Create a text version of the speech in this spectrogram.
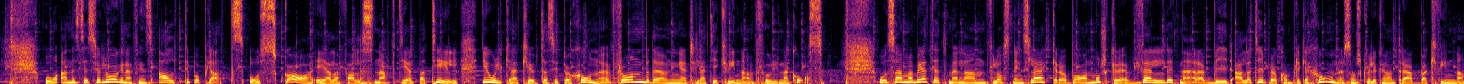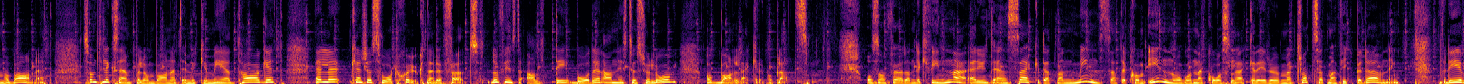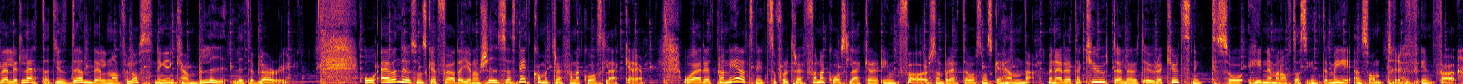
Och anestesiologerna finns alltid på plats och ska i alla fall snabbt hjälpa till i olika akuta situationer, från bedövningar till att ge kvinnan full narkos. Och samarbetet mellan förlossningsläkare och barnmorskor är väldigt nära vid alla typer av komplikationer som skulle kunna drabba kvinnan och barnet. Som till exempel om barnet är mycket medtaget eller kanske svårt sjuk när det föds. Då finns det alltid både en anestesiolog och barnläkare på plats. Och som födande kvinna är det ju inte ens säkert att man minns att det kom in någon narkosläkare i rummet trots att man fick bedövning. För det är väldigt lätt att just den delen av förlossningen kan bli lite blurry. Och även du som ska föda genom kejsarsnitt kommer träffa narkosläkare. Och är det ett planerat snitt så får du träffa narkosläkaren inför som berättar vad som ska hända. Men är det ett akut eller ett urakut snitt så hinner man oftast inte med en sån träff inför.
